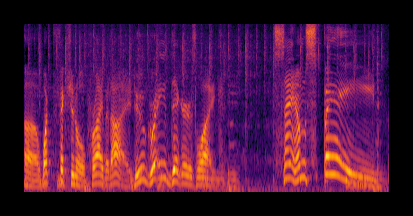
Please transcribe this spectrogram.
Uh, what fictional private eye do grave diggers like? Sam Spade.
